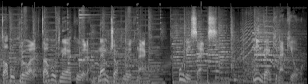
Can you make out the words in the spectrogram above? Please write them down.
Tabukról, tabuk nélkül, nem csak nőknek. Unisex. Mindenkinek jó.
